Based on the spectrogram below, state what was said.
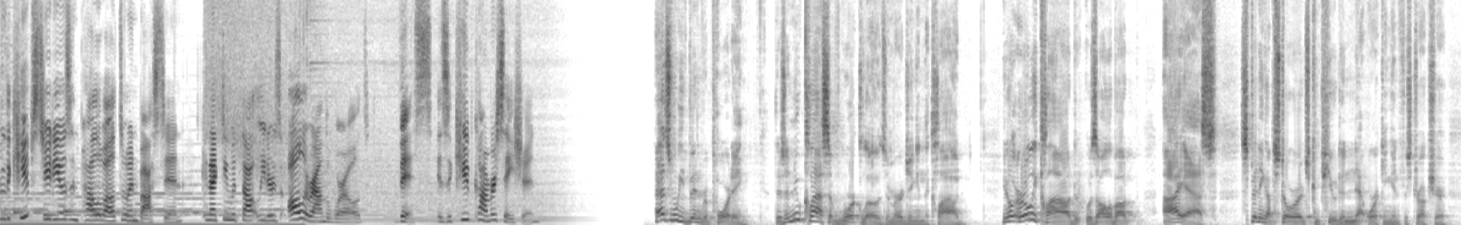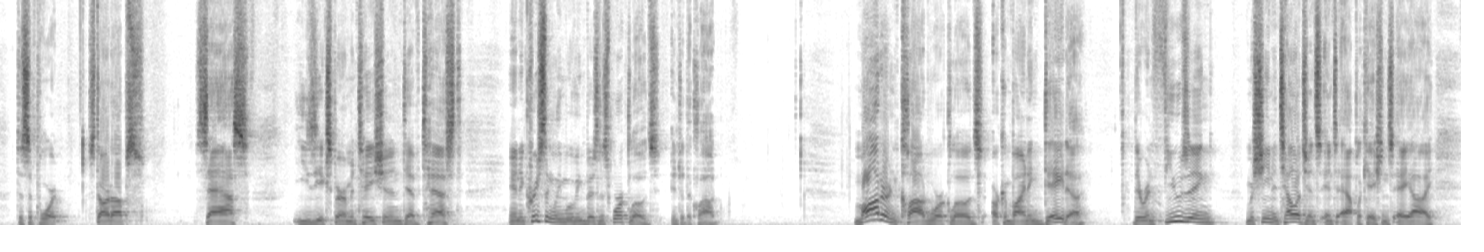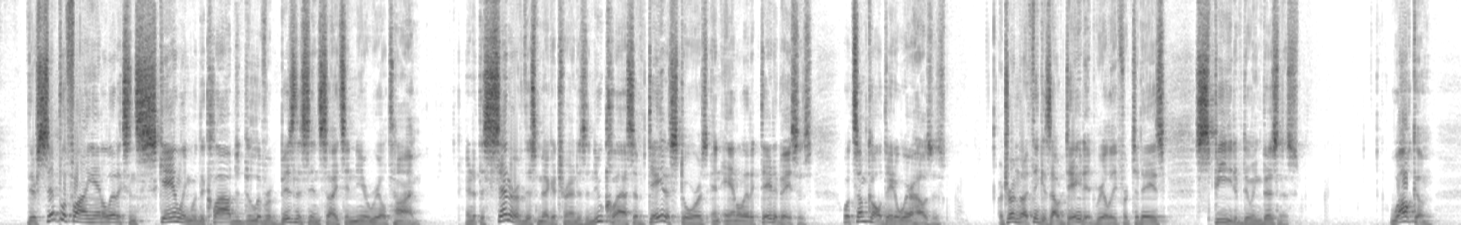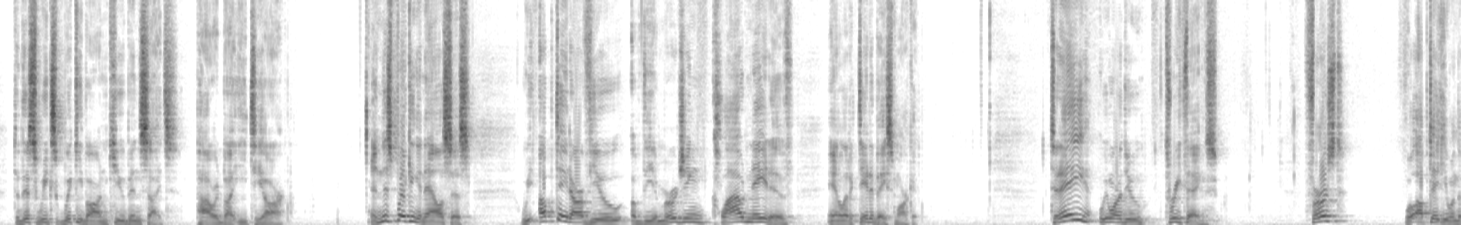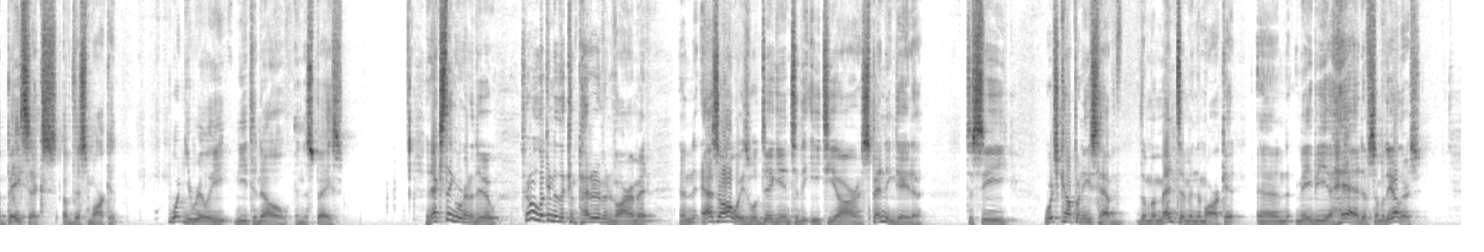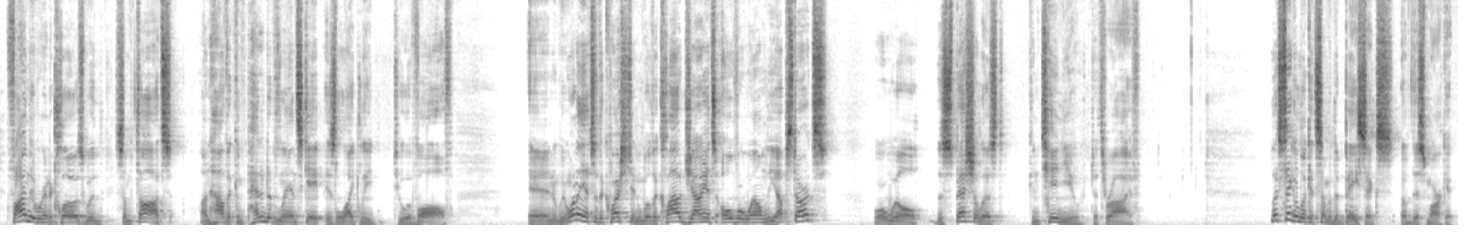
From the CUBE studios in Palo Alto and Boston, connecting with thought leaders all around the world, this is a CUBE Conversation. As we've been reporting, there's a new class of workloads emerging in the cloud. You know, early cloud was all about IaaS, spinning up storage, compute, and networking infrastructure to support startups, SaaS, easy experimentation, dev test, and increasingly moving business workloads into the cloud. Modern cloud workloads are combining data, they're infusing machine intelligence into applications, AI, they're simplifying analytics and scaling with the cloud to deliver business insights in near real time. And at the center of this megatrend is a new class of data stores and analytic databases, what some call data warehouses, a term that I think is outdated really for today's speed of doing business. Welcome to this week's Wikibon Cube Insights, powered by ETR. In this breaking analysis, we update our view of the emerging cloud native analytic database market. Today, we want to do three things. First, we'll update you on the basics of this market, what you really need to know in the space. The next thing we're going to do is going to look into the competitive environment, and as always, we'll dig into the ETR spending data to see which companies have the momentum in the market and maybe ahead of some of the others. Finally, we're going to close with some thoughts on how the competitive landscape is likely to evolve. And we want to answer the question, will the cloud giants overwhelm the upstarts or will the specialist continue to thrive? Let's take a look at some of the basics of this market.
